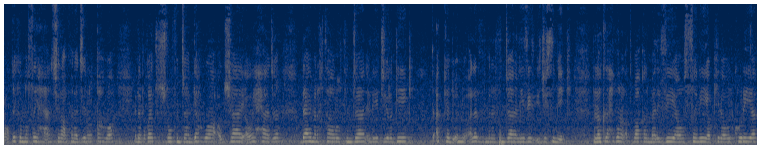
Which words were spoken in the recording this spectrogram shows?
بعطيكم نصيحة عن شراء فناجين القهوة. إذا بغيتوا تشترون فنجان قهوة أو شاي أو أي حاجة دائما اختاروا الفنجان اللي يجي رقيق. تأكدوا أنه ألذ من الفنجان اللي يجي, سميك. فلو تلاحظون الأطباق الماليزية والصينية وكذا والكورية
